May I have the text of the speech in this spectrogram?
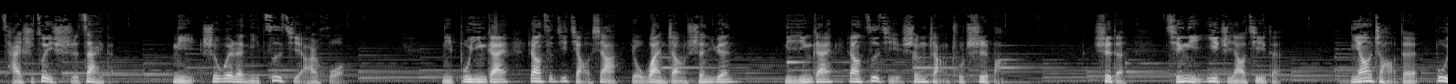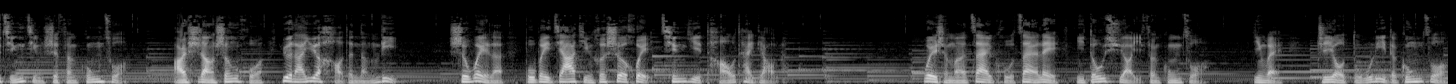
才是最实在的，你是为了你自己而活。你不应该让自己脚下有万丈深渊，你应该让自己生长出翅膀。是的，请你一直要记得，你要找的不仅仅是份工作，而是让生活越来越好的能力，是为了不被家庭和社会轻易淘汰掉了。为什么再苦再累你都需要一份工作？因为只有独立的工作，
